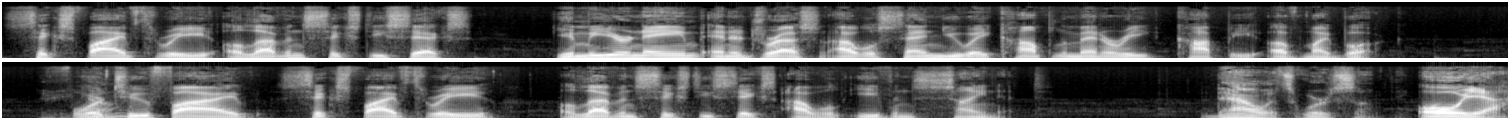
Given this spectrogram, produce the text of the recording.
653 1166, give me your name and address, and I will send you a complimentary copy of my book. 425 653 1166. I will even sign it. Now it's worth something. Oh yeah,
